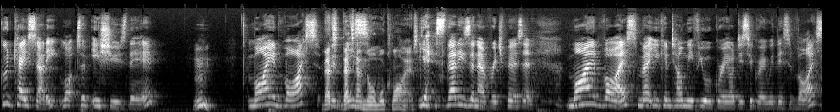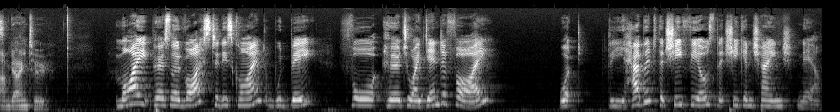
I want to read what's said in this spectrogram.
good case study, lots of issues there. Hmm. My advice. That's that's this- how normal client. Yes, that is an average person. My advice, Matt, you can tell me if you agree or disagree with this advice. I'm going to. My personal advice to this client would be for her to identify what the habit that she feels that she can change now.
